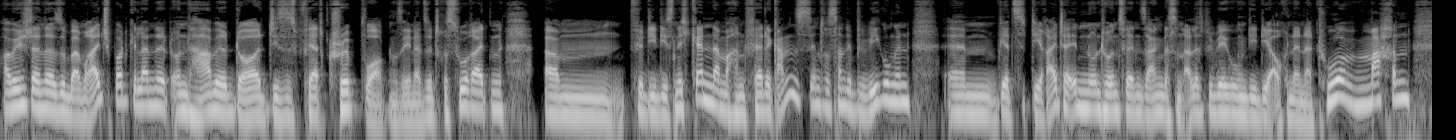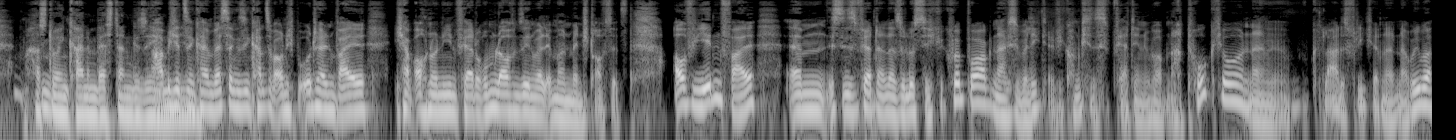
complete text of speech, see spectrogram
habe ich dann also beim Reitsport gelandet und habe dort dieses Pferd Crip Walken sehen, also Dressurreiten. Ähm, für die, die es nicht kennen, da machen Pferde ganz interessante Bewegungen. Ähm, jetzt die ReiterInnen unter uns werden sagen, das sind alles Bewegungen, die die auch in der Natur machen. Hast du in keinem Western gesehen? Habe ich jetzt in keinem Western gesehen, kann es aber auch nicht beurteilen, weil ich habe auch noch nie ein Pferd rumlaufen sehen, weil immer ein Mensch drauf sitzt. Auf jeden Fall ähm, ist dieses Pferd dann da so lustig gequipwalkt. Dann habe ich überlegt, wie kommt dieses Pferd denn überhaupt nach Tokio? Und dann, klar, das fliegt ja dann darüber.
